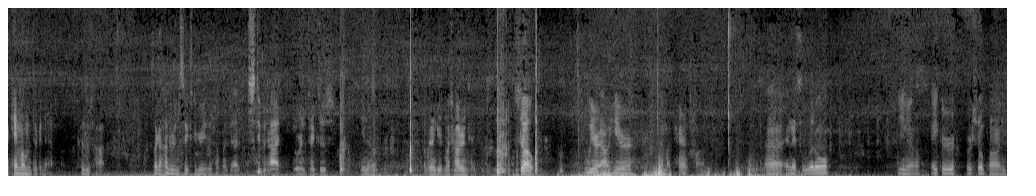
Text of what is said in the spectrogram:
I came home and took a nap because it was hot. It's like 106 degrees or something like that. Stupid hot. We're in Texas, you know. Doesn't get much hotter in Texas. So, we are out here at my parents' pond uh, and it's a little, you know, acre or so pond.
